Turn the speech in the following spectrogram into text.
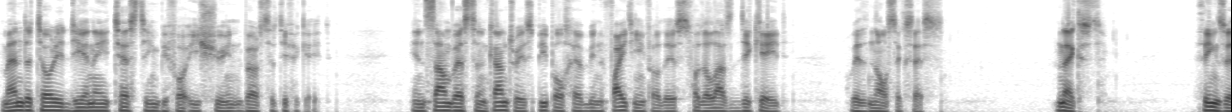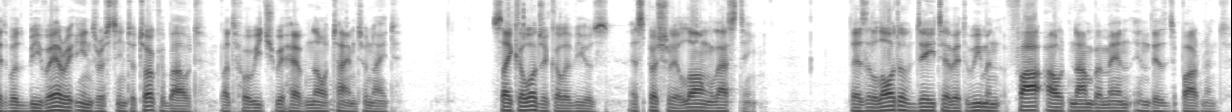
Mandatory DNA testing before issuing birth certificate. In some Western countries, people have been fighting for this for the last decade, with no success. Next. Things that would be very interesting to talk about, but for which we have no time tonight. Psychological abuse, especially long-lasting. There's a lot of data that women far outnumber men in this department.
